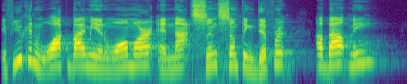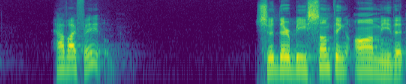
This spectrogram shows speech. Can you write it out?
If you can walk by me in Walmart and not sense something different about me, have I failed? Should there be something on me that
